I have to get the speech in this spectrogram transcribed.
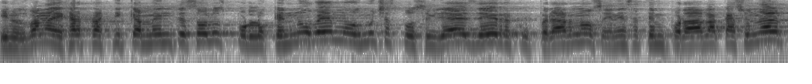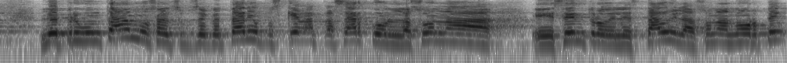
y nos van a dejar prácticamente solos, por lo que no vemos muchas posibilidades de recuperarnos en esta temporada vacacional. Le preguntábamos al subsecretario, pues, qué va a pasar con la zona eh, centro del estado y la zona norte.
